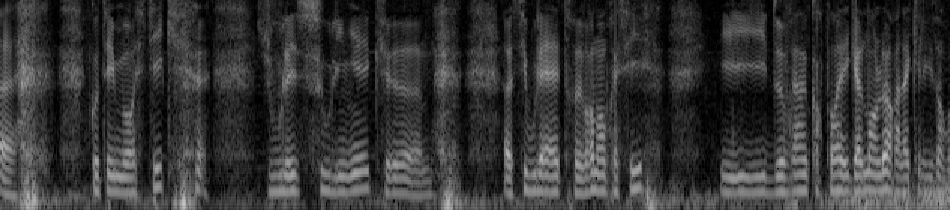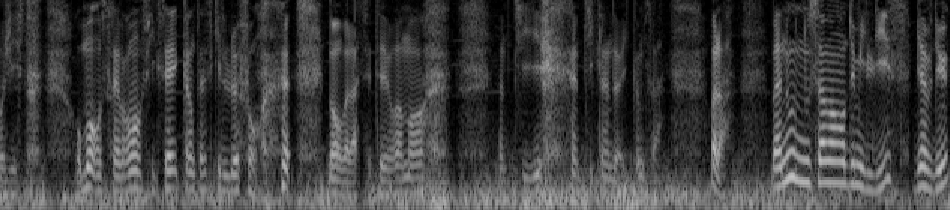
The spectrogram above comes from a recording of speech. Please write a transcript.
Euh, côté humoristique, je voulais souligner que euh, si vous voulez être vraiment précis, ils devraient incorporer également l'heure à laquelle ils enregistrent. Au moins, on serait vraiment fixé quand est-ce qu'ils le font. Donc voilà, c'était vraiment un petit, un petit clin d'œil comme ça. Voilà. Ben, nous, nous sommes en 2010. Bienvenue.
